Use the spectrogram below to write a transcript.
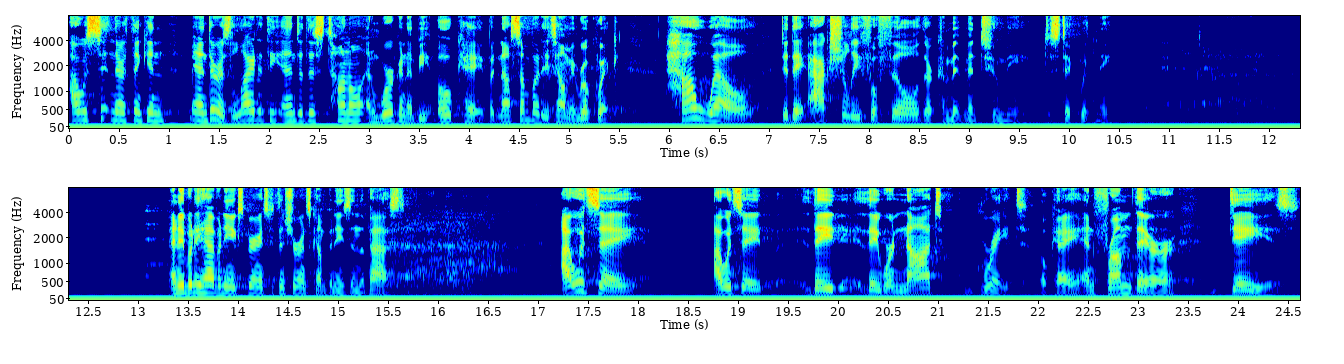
I was sitting there thinking, man, there is light at the end of this tunnel and we're going to be okay. But now, somebody tell me real quick how well did they actually fulfill their commitment to me to stick with me? Anybody have any experience with insurance companies in the past? I would say, I would say they, they were not great, okay? And from there, days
